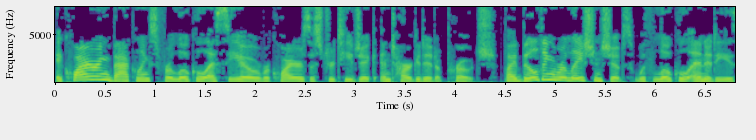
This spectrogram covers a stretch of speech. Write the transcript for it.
Acquiring backlinks for local SEO requires a strategic and targeted approach. By building relationships with local entities,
